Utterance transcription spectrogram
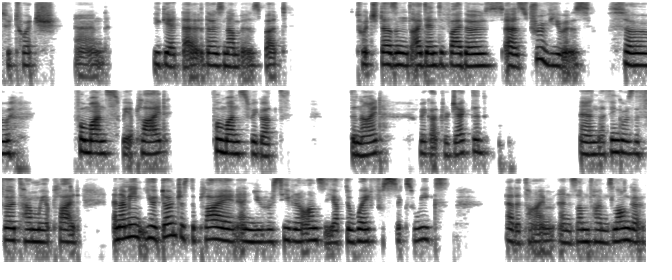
to Twitch, and you get that, those numbers. But Twitch doesn't identify those as true viewers. So for months we applied, for months we got denied, we got rejected and I think it was the third time we applied. And I mean, you don't just apply and you receive an answer, you have to wait for six weeks at a time and sometimes longer.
